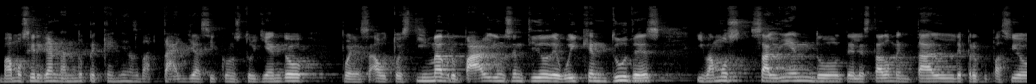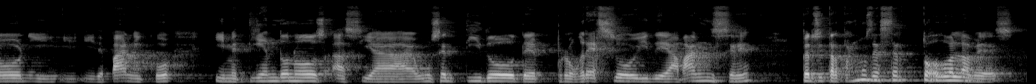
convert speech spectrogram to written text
vamos a ir ganando pequeñas batallas y construyendo pues autoestima grupal y un sentido de we can do this y vamos saliendo del estado mental de preocupación y de pánico y metiéndonos hacia un sentido de progreso y de avance, pero si tratamos de hacer todo a la vez,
